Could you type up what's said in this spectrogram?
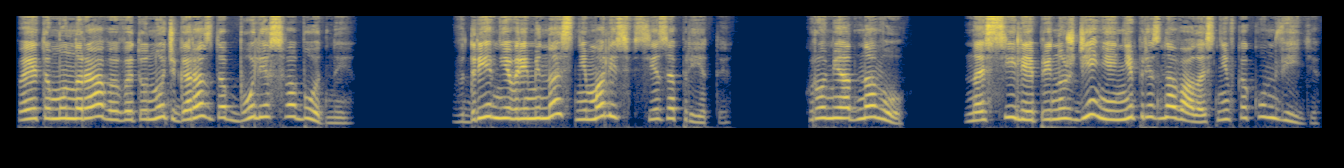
Поэтому нравы в эту ночь гораздо более свободные. В древние времена снимались все запреты, кроме одного. Насилие и принуждение не признавалось ни в каком виде,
